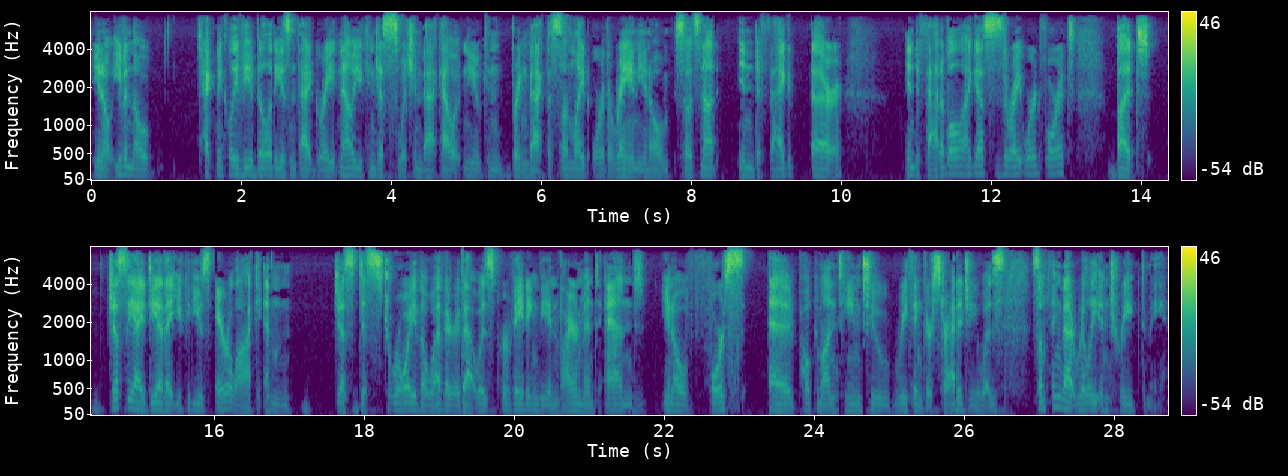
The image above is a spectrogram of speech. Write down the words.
you know, even though technically the ability isn't that great now, you can just switch him back out and you can bring back the sunlight or the rain, you know, so it's not indefag uh, indefatigable, I guess is the right word for it. But just the idea that you could use airlock and just destroy the weather that was pervading the environment and, you know, force a Pokemon team to rethink their strategy was something that really intrigued me.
